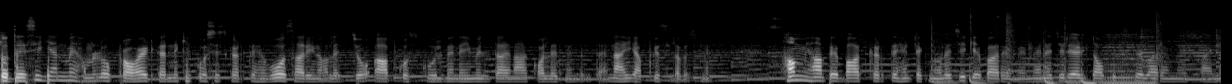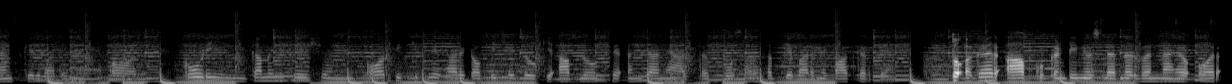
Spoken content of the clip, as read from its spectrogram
तो देसी ज्ञान में हम लोग प्रोवाइड करने की कोशिश करते हैं वो सारी नॉलेज जो आपको स्कूल में नहीं मिलता है, ना कॉलेज में मिलता है, ना ही आपके सिलेबस में। हम यहाँ पे बात करते हैं टेक्नोलॉजी के बारे में मैनेजरियल टॉपिक्स के बारे में फाइनेंस के बारे में और कोडिंग कम्युनिकेशन और भी कितने सारे टॉपिक है जो कि आप लोगों से अनजान है आज तक वो सारा सबके बारे में बात करते हैं। तो अगर आपको कंटिन्यूस लर्नर बनना है और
